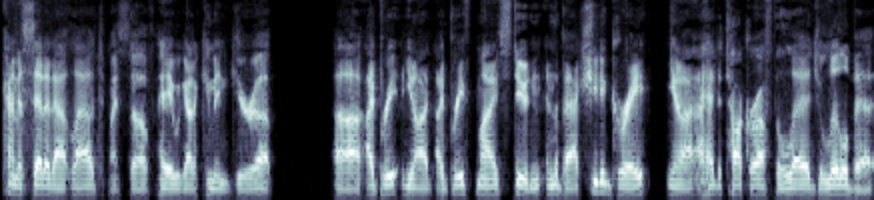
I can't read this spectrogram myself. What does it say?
kind of said it out loud to myself, "Hey, we got to come in, gear up." Uh, I brief, you know, I, I briefed my student in the back. She did great. You know, I, I had to talk her off the ledge a little bit,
